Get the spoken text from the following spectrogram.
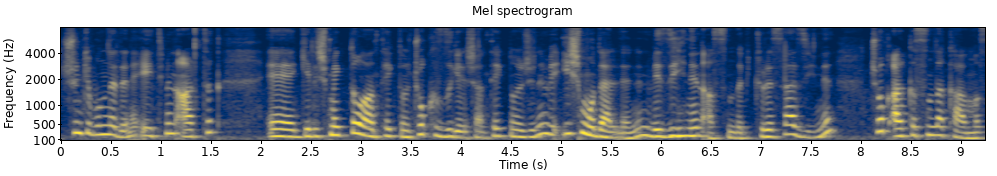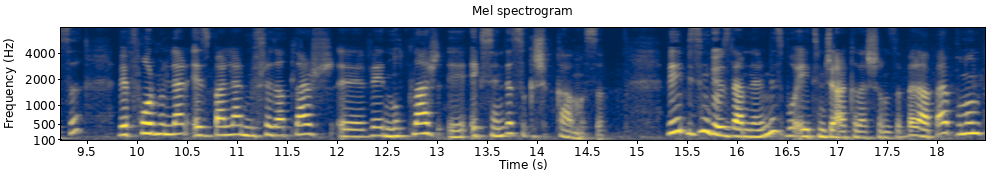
Çünkü bunun nedeni eğitimin artık e, gelişmekte olan teknoloji, çok hızlı gelişen teknolojinin ve iş modellerinin ve zihnin aslında bir küresel zihnin çok arkasında kalması ve formüller, ezberler, müfredatlar e, ve notlar e, ekseninde sıkışıp kalması. Ve bizim gözlemlerimiz bu eğitimci arkadaşlarımızla beraber bunun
